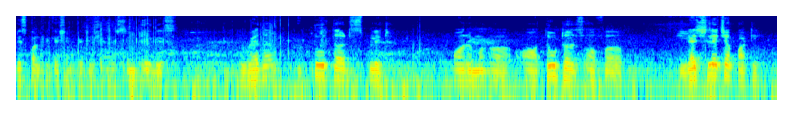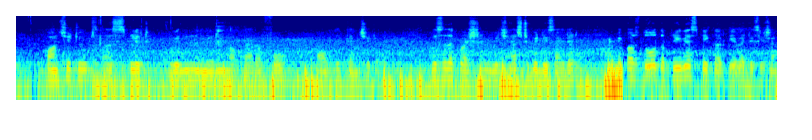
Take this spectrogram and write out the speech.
disqualification petition is simply this whether two-thirds split or, uh, or two-thirds of a legislature party constitutes a split within the meaning of para 4 of the Constitution. This is the question which has to be decided because though the previous speaker gave a decision,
